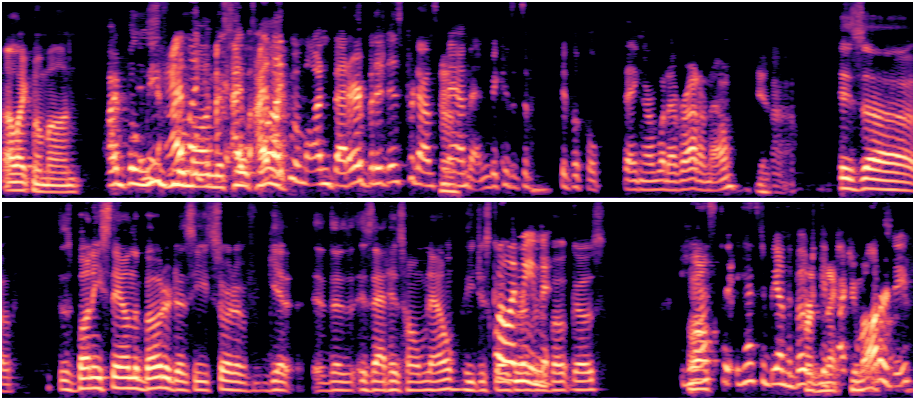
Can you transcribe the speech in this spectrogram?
I like Maman. I believe I Maman like this I, whole I time. like Mammon better, but it is pronounced Hmm. Mammon because it's a biblical thing or whatever. I don't know. Uh, Is uh does Bunny stay on the boat or does he sort of get does, is that his home now? He just goes Well, I wherever mean- the boat goes He Well, has to he has to be on the boat for to the get next back two to months. Waterdeep.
